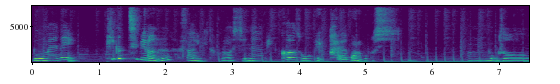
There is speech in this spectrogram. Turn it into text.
롬앤의 피그칩이라는 색상입니다. 브러쉬는 피카소 108번 브러쉬. 음, 그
